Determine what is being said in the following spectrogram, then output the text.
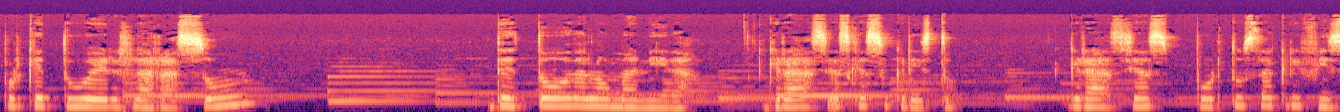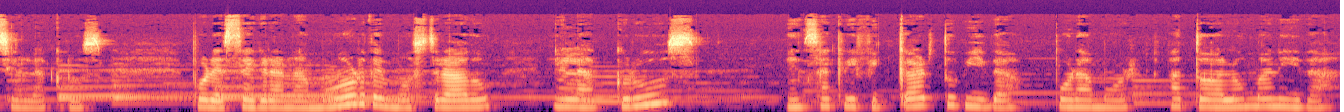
porque tú eres la razón de toda la humanidad. Gracias Jesucristo. Gracias por tu sacrificio en la cruz, por ese gran amor demostrado en la cruz, en sacrificar tu vida por amor a toda la humanidad,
